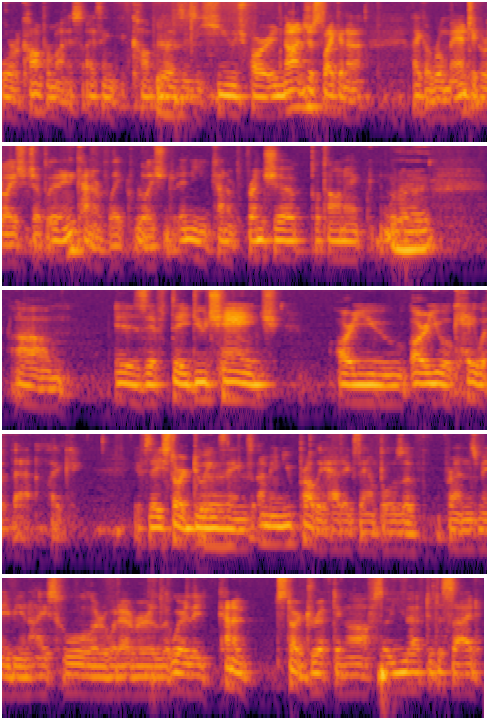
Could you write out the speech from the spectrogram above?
or compromise i think compromise Yeah. is a huge part and not just like in a like a romantic relationship any kind of like relationship any kind of friendship platonic whatever Right. um, is if they do change, are you are you okay with that? Like, if they start doing Yeah. things, I mean, you probably had examples of friends maybe in high school or whatever where they kind of start drifting off. So you have to decide,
